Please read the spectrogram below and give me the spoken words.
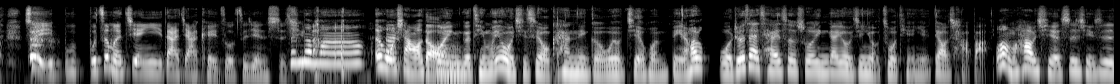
所以不不这么建议大家可以做这件事情。真的吗？哎，我想要问一个题目，因为我其实有看那个我有结婚病，然后我就在猜测说，应该又已经有做田野调查吧。我很好奇的事情是，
